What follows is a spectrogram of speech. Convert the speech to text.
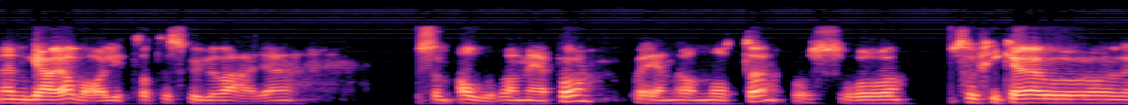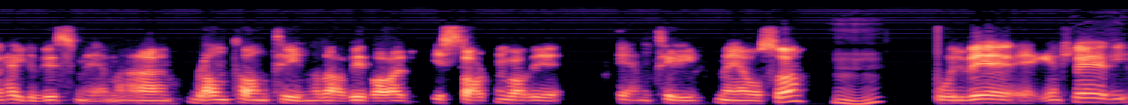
men greia var litt at det skulle være som alle var med på, på en eller annen måte. Og så, så fikk jeg jo heldigvis med meg bl.a. Trine da vi var I starten var vi en til med også. Mhm. Hvor vi egentlig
